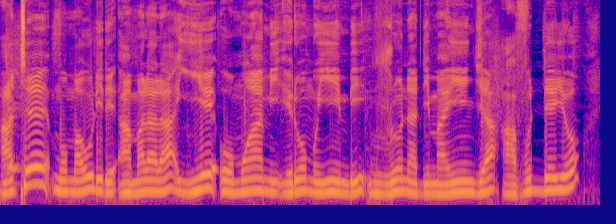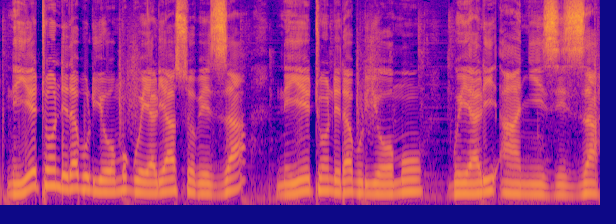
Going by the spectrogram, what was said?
Ate mu mawulire amalala ye omwami era omuyimbi ronald mayinja avuddeyo ne yeetondera buli omu gwe yali asobeza ne yeetondera buli omu gwe yali anyiizizza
